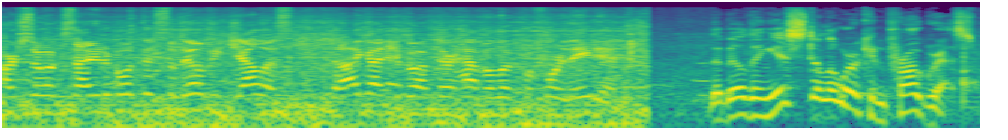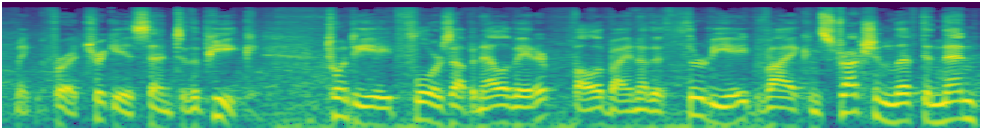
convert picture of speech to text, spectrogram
are so excited about this, so they'll be jealous that I got to go up there and have a look before they did. The building is still a work in progress, making for a tricky ascent to the peak. 28 floors up an elevator, followed by another 38 via construction lift, and then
